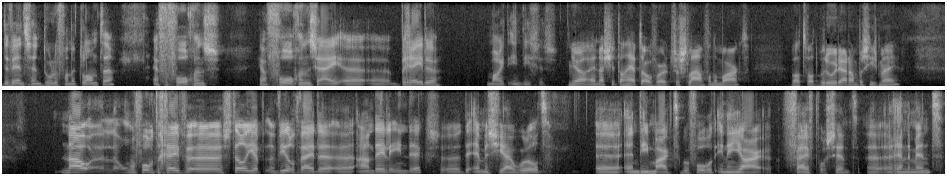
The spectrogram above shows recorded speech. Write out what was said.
de wensen en doelen van de klanten. En vervolgens ja, volgen zij brede marktindices. Ja, en als je het dan hebt over het verslaan van de markt, wat, wat bedoel je daar dan precies mee? Nou, eh, om een voorbeeld te geven, uh, stel je hebt een wereldwijde uh, aandelenindex, uh, de MSCI World. en die maakt bijvoorbeeld in een jaar 5% rendement.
